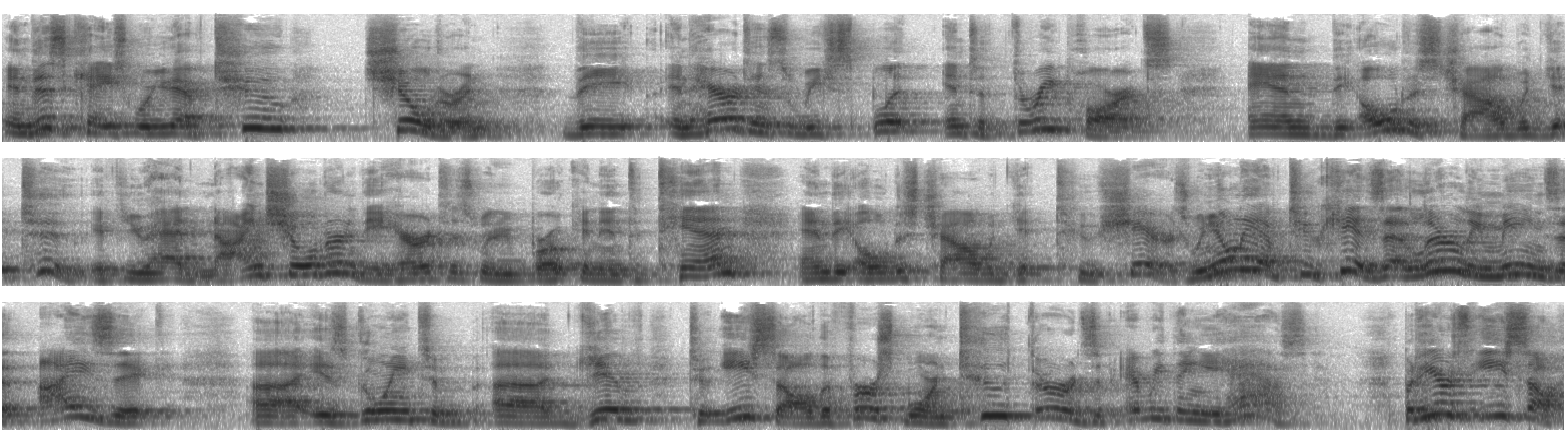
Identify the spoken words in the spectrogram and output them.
in this case, where you have two children, the inheritance will be split into three parts, and the oldest child would get two. If you had nine children, the inheritance would be broken into 10, and the oldest child would get two shares. When you only have two kids, that literally means that Isaac uh, is going to uh, give to Esau, the firstborn, two thirds of everything he has. But here's Esau,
